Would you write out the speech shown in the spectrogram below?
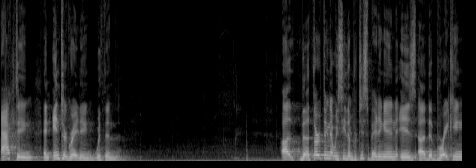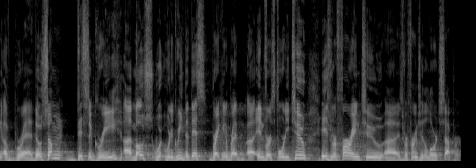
acting and integrating within them. Uh, the third thing that we see them participating in is uh, the breaking of bread. Though some disagree, uh, most w- would agree that this breaking of bread uh, in verse 42 is referring to uh, is referring to the Lord's Supper.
